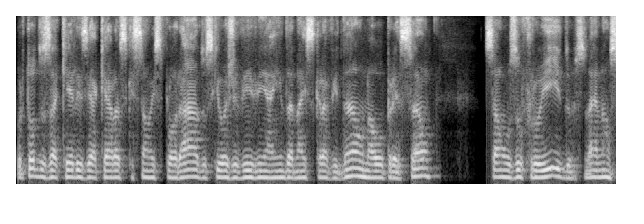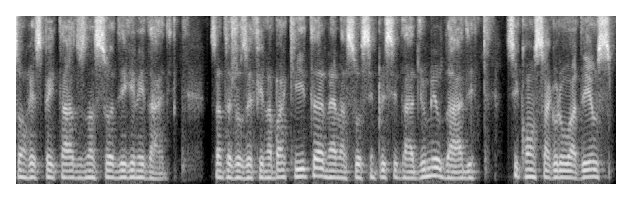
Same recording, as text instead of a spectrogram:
por todos aqueles e aquelas que são explorados, que hoje vivem ainda na escravidão, na opressão, são usufruídos, né, não são respeitados na sua dignidade. Santa Josefina Baquita, né, na sua simplicidade e humildade, se consagrou a Deus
